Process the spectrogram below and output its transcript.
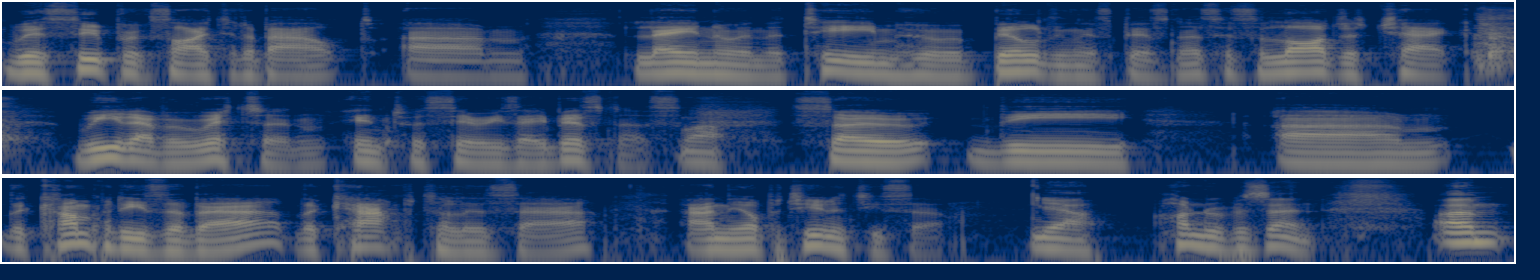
We're super excited about um, Lena and the team who are building this business. It's the largest check we've ever written into a Series A business. Wow. So the um, the companies are there, the capital is there, and the opportunities there. Yeah, hundred percent. Um,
